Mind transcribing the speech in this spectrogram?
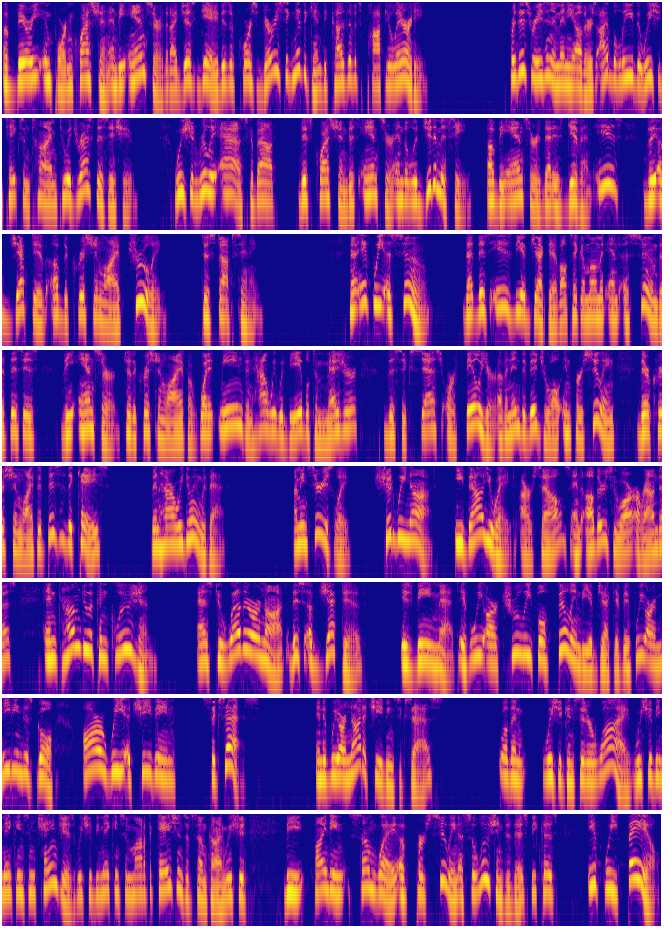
a very important question. And the answer that I just gave is of course very significant because of its popularity. For this reason and many others, I believe that we should take some time to address this issue. We should really ask about this question, this answer, and the legitimacy of the answer that is given. Is the objective of the Christian life truly to stop sinning? Now, if we assume that this is the objective, I'll take a moment and assume that this is the answer to the Christian life of what it means and how we would be able to measure the success or failure of an individual in pursuing their Christian life. If this is the case, then how are we doing with that? I mean, seriously, should we not evaluate ourselves and others who are around us and come to a conclusion as to whether or not this objective is being met, if we are truly fulfilling the objective, if we are meeting this goal, are we achieving success? And if we are not achieving success, well then we should consider why. We should be making some changes. We should be making some modifications of some kind. We should be finding some way of pursuing a solution to this because if we fail,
